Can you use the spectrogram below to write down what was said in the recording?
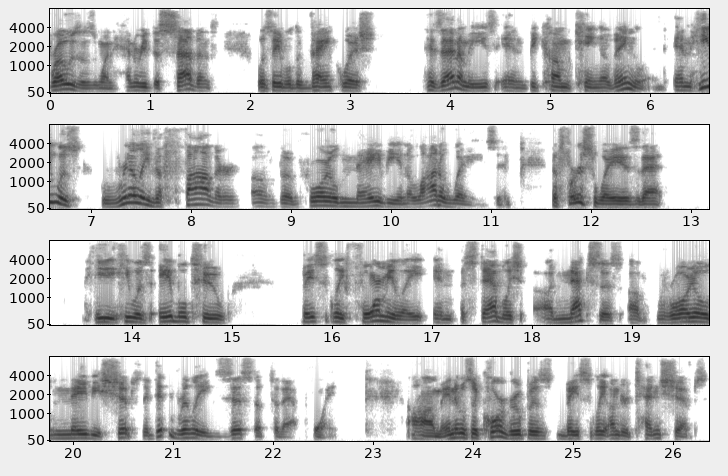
Roses when Henry VII was able to vanquish his enemies and become King of England. And he was really the father of the Royal Navy in a lot of ways. And the first way is that he he was able to basically formulate and establish a nexus of Royal Navy ships that didn't really exist up to that point. Um, and it was a core group is basically under 10 ships,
